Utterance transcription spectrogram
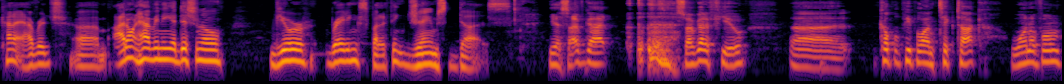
kind of average. Um, I don't have any additional viewer ratings, but I think James does. Yes, I've got so I've got a few. A uh, couple people on TikTok. One of them,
